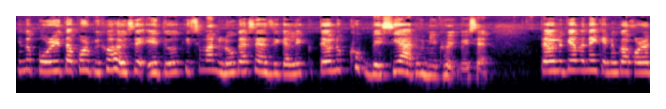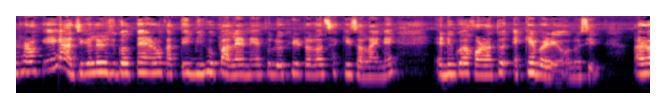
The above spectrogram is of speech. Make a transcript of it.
কিন্তু পৰিতাপৰ বিষয় হৈছে এইটো কিছুমান লোক আছে আজিকালি তেওঁলোক খুব বেছি আধুনিক হৈ গৈছে। তেওঁলোকে মানে কেনেকুৱা কৰে ধৰক এই আজিকালিৰ যুগতে আৰু কাতি বিহু পালে নে তুলসীৰ তলত চাকি জ্বলাই নে এনেকুৱা কৰাটো একেবাৰে অনুচিত। আৰু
